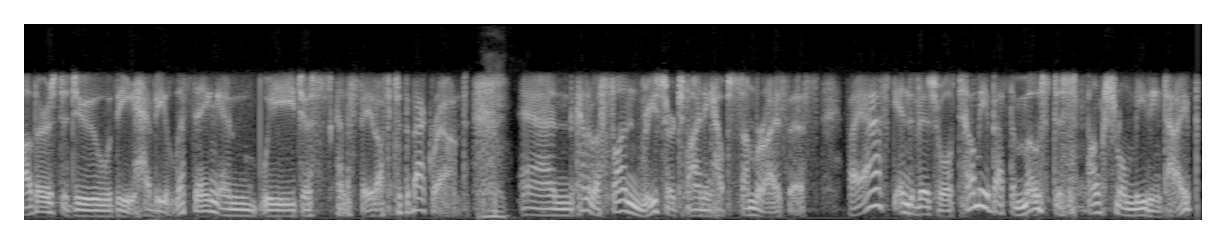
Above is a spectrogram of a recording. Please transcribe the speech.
others to do the heavy lifting, and we just kind of fade off to the background. And kind of a fun research finding helps summarize this. If I ask individuals, tell me about the most dysfunctional meeting type,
